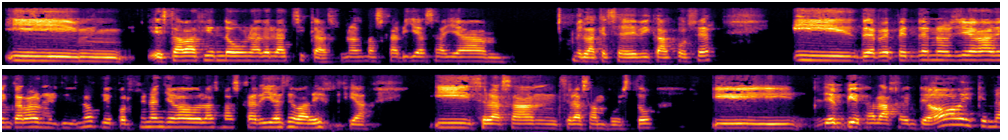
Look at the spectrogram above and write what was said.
Y estaba haciendo una de las chicas unas mascarillas allá de la que se dedica a coser. Y de repente nos llega el encargado y nos dice, no, que por fin han llegado las mascarillas de Valencia y se las han, se las han puesto y empieza la gente, ay, que me,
